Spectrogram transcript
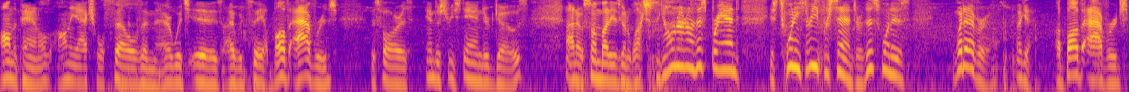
on the panels, on the actual cells in there, which is, I would say, above average as far as industry standard goes. I know somebody is going to watch this and think, oh, no, no, this brand is 23%, or this one is whatever. Again, above average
